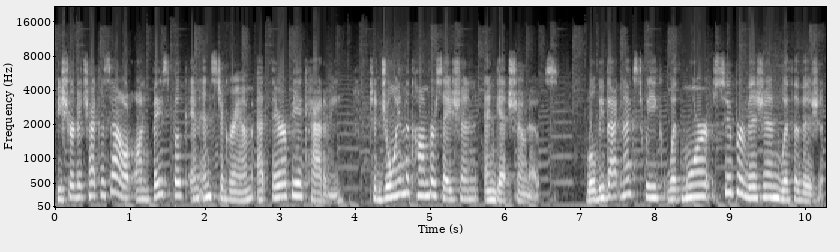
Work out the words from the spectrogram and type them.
Be sure to check us out on Facebook and Instagram at Therapy Academy to join the conversation and get show notes. We'll be back next week with more Supervision with a Vision.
